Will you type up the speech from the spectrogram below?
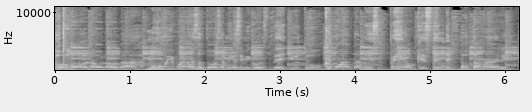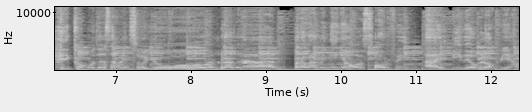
Hola, hola, hola. Muy buenas a todos amigos y amigos de YouTube. ¿Cómo andan? Espero que estén de puta madre. Y como ya saben, soy yo, Brian. Mis niños, por fin hay videoblog, vieja.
